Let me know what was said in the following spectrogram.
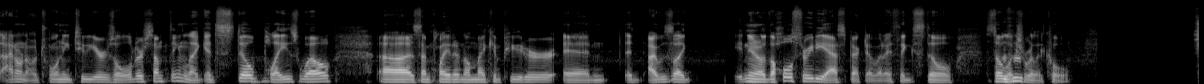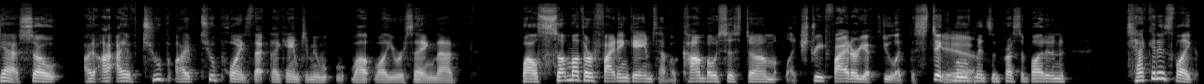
I don't know 22 years old or something. Like it still Mhm. plays well uh, as I'm playing it on my computer, and it, I was like, you know, the whole 3D aspect of it, I think still still looks really cool. Yeah, so I, I I have two I have two points that, that came to me while while you were saying that. While some other fighting games have a combo system, like Street Fighter, you have to do like the stick Yeah. movements and press a button. Tekken is like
